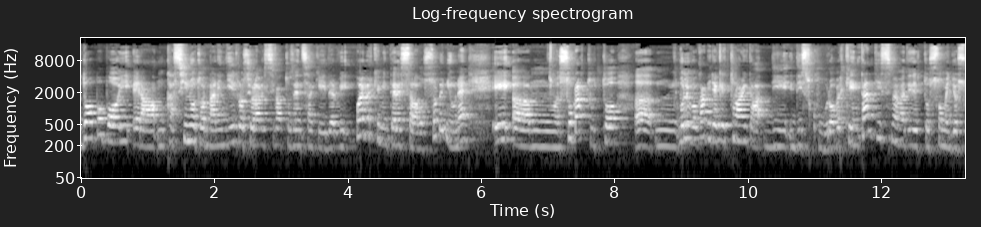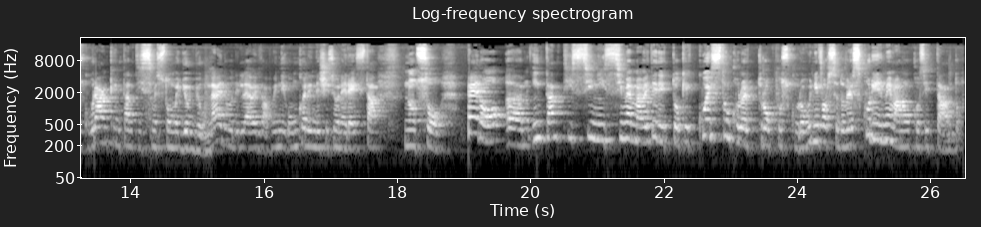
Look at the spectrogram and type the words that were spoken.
dopo poi era un casino tornare indietro se io l'avessi fatto senza chiedervi. Poi perché mi interessa la vostra opinione e um, soprattutto uh, volevo capire che tonalità di, di, scuro perché in tantissime avete detto sto meglio scura anche in tantissime sto meglio bionda eh, devo dire la verità. Quindi comunque l'indecisione resta non so però um, in tantissimissime mi avete detto che questo è un colore troppo scuro quindi forse dovrei scurirmi ma non così tanto.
